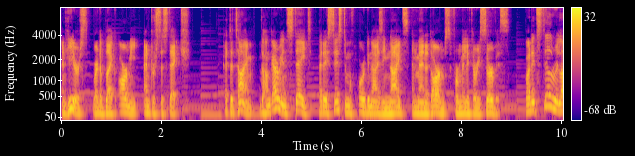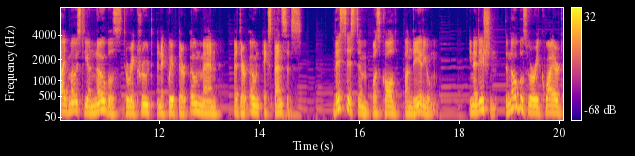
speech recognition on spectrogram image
And here's where the Black Army enters the stage. At the time, the Hungarian state had a system of organizing knights and men at arms for military service, but it still relied mostly on nobles to recruit and equip their own men at their own expenses. This system was called Banderium. In addition, the nobles were required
